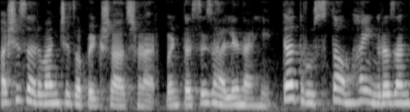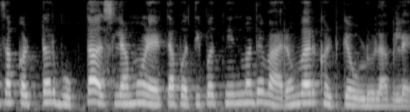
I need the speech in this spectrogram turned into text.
अशी सर्वांचीच अपेक्षा असणार. पण तसे झाले नाही. त्यात रुस्तम हा इंग्रजांचा कट्टर भोगता असल्यामुळे त्या पतीपत्नींमध्ये वारंवार खटके फटके उडू लागले.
